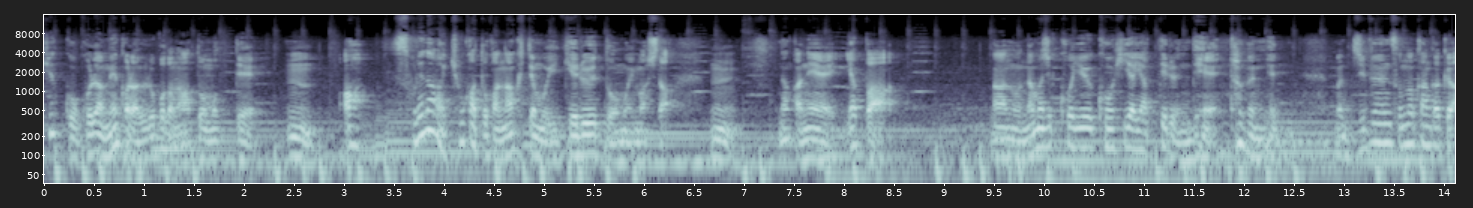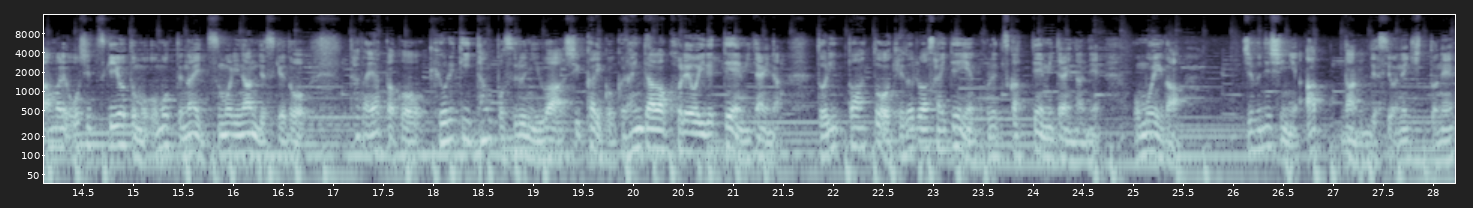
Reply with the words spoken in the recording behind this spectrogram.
結構これは目から鱗だなと思って。うん。あそれなら許可とかなくてもいけると思いました。うん。なんかねやっぱあの生地こういうコーヒー屋やってるんで多分ねまあ、自分その感覚あんまり押し付けようとも思ってないつもりなんですけどただやっぱこうクオリティ担保するにはしっかりこうグラインダーはこれを入れてみたいなドリッパーとケドルは最低限これ使ってみたいなね思いが自分自身にあったんですよねきっとね。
